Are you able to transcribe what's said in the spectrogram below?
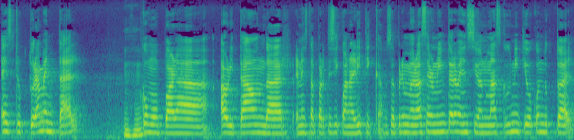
estructura mental como para ahorita ahondar en esta parte psicoanalítica. O sea, primero hacer una intervención más cognitivo-conductual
